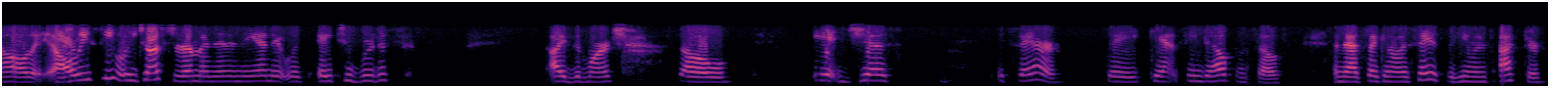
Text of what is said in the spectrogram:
all all these people he trusted them and then in the end it was et tu Brutus Ides of March. So it just it's there. They can't seem to help themselves. And that's I can only say it's the human factor.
